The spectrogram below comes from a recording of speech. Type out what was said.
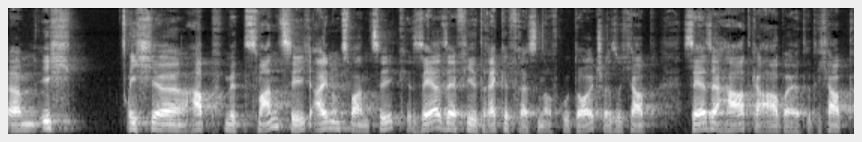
ähm, ich, ich äh, habe mit 20, 21 sehr, sehr viel Dreck gefressen auf gut Deutsch. Also ich habe sehr, sehr hart gearbeitet. Ich habe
